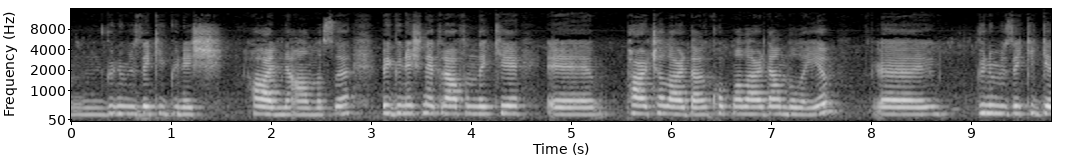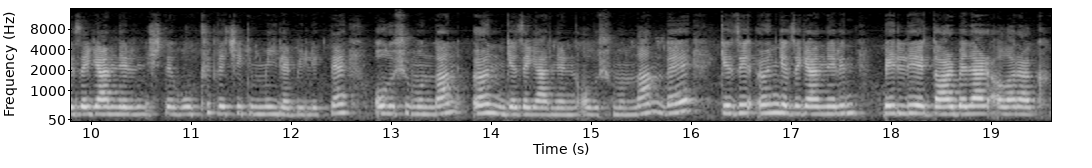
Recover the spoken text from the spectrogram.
m, günümüzdeki güneş halini alması ve güneşin etrafındaki e, parçalardan, kopmalardan dolayı günümüzdeki gezegenlerin işte bu kütle çekimiyle birlikte oluşumundan, ön gezegenlerin oluşumundan ve geze, ön gezegenlerin belli darbeler alarak,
